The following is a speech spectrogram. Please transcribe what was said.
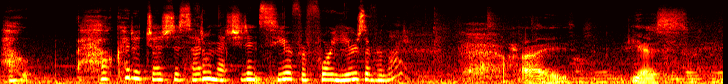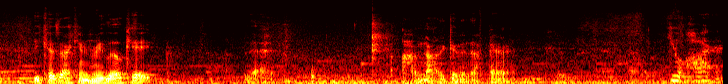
How how could a judge decide on that? She didn't see her for four years of her life. I, yes, because I can relocate that. I'm not a good enough parent. You are.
